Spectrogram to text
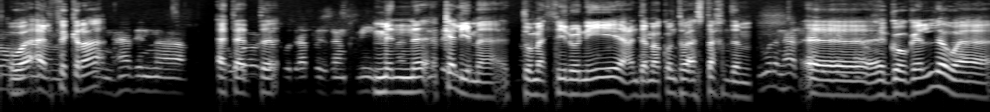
والفكرة أتت من كلمة تمثلني عندما كنت أستخدم جوجل و...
